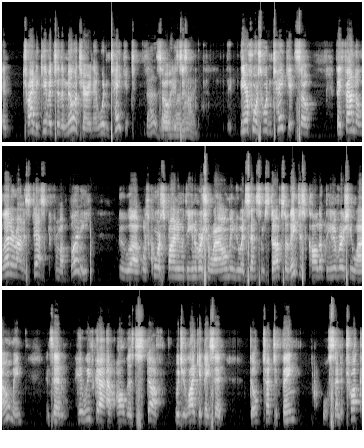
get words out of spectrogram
and tried to give it to the military, and they wouldn't take it. so it's just mind. the Air Force wouldn't take it. So they found a letter on his desk from a buddy who uh, was corresponding with the University of Wyoming, who had sent some stuff. So they just called up the University of Wyoming and said, "Hey, we've got all this stuff. Would you like it?" They said, "Don't touch a thing. We'll send a truck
